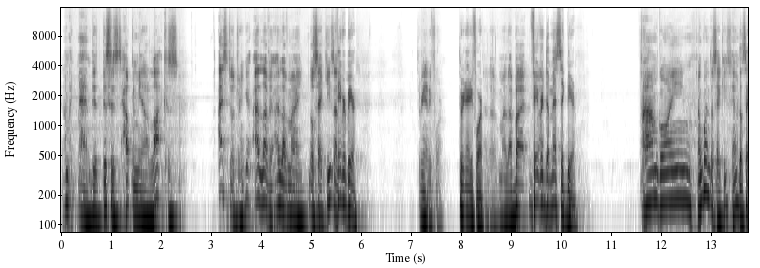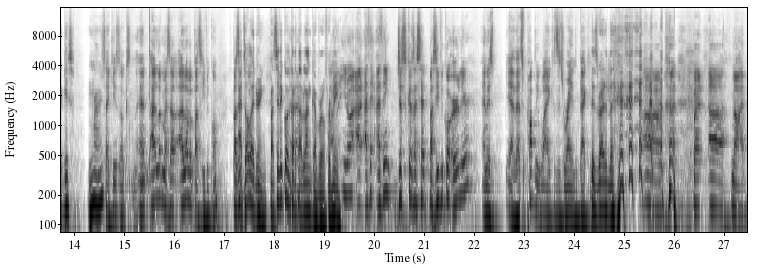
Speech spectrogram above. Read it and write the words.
And I'm like, man, this, this is helping me out a lot because I still drink it. I love it. I love my Dos Equis. Favorite beer? Three ninety four. Three ninety four. I love my love, but Favorite domestic beer? I'm going. I'm going Dos Equis. Yeah, Dos Equis. All right. Dos. And I love myself. I love a Pacifico. Pacifico That's all I drink. Pacifico and Carta Blanca, bro. For me, You know, I, I think I think just because I said Pacifico earlier, and it's yeah, that's probably why because it's right in the back. It's right in the. But uh, no, I,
